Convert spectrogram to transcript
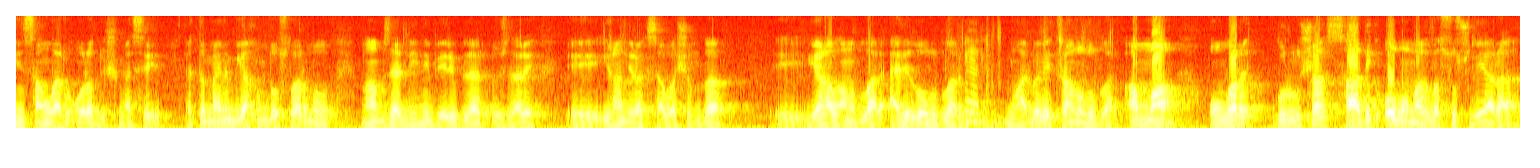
insanların ora düşməsi, hətta mənim yaxın dostlarım olub, namizədliyini veriblər, özləri e, İran-İraq savaşında e, yaralanıblar, əlil olublar, Bəli. müharibə veteranı olublar. Amma onları quruluşa sadiq olmamaqla suçlayaraq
